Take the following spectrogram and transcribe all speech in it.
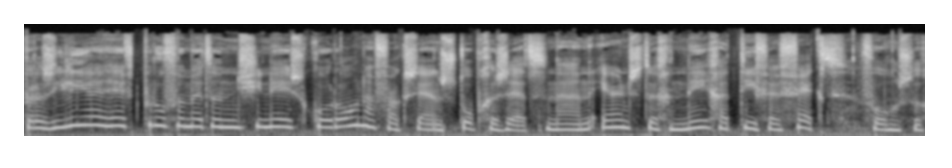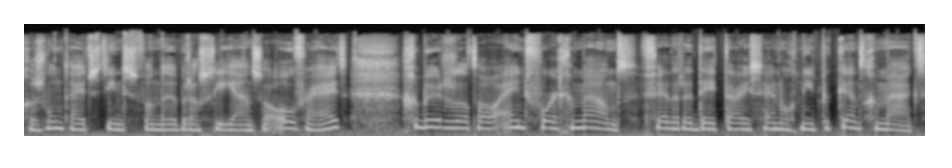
Brazilië heeft proeven met een Chinees coronavaccin stopgezet... na een ernstig negatief effect. Volgens de gezondheidsdienst van de Braziliaanse overheid... gebeurde dat al eind vorige maand. Verdere details zijn nog niet bekendgemaakt.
